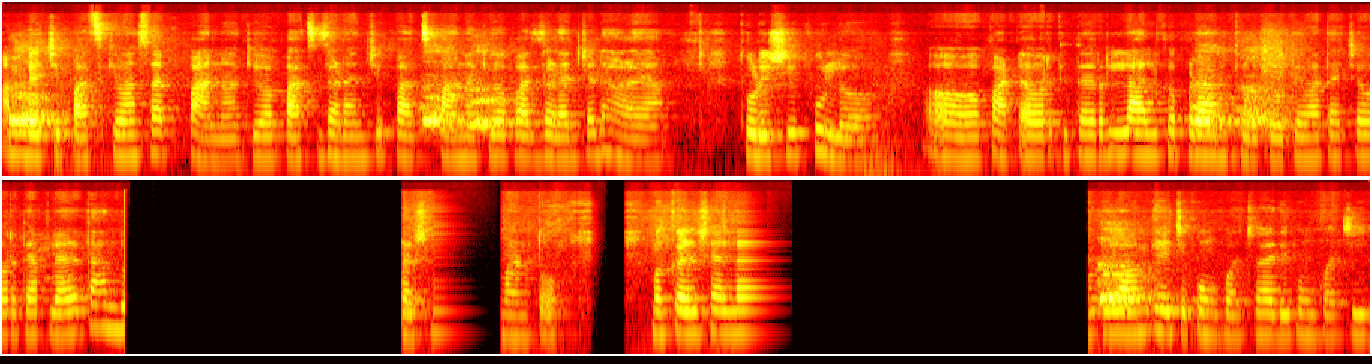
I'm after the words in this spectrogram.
आंब्याची पाच किंवा सात पानं किंवा पाच झाडांची पाच पानं किंवा पाच झाडांच्या ढाळ्या थोडीशी फुलं पाटावरती तर लाल कपडा अंथरतो तेव्हा त्याच्यावरती आपल्याला तांदूळ कलश मांडतो. मग कलशाला लावून घ्यायची कुंकवाची हळदी कुंकवाची.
